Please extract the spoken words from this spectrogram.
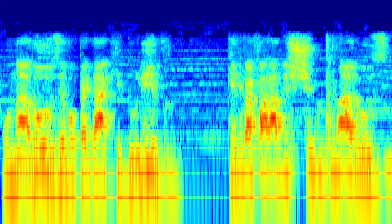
o Naruse, eu vou pegar aqui do livro, que ele vai falar do estilo do Naruse.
